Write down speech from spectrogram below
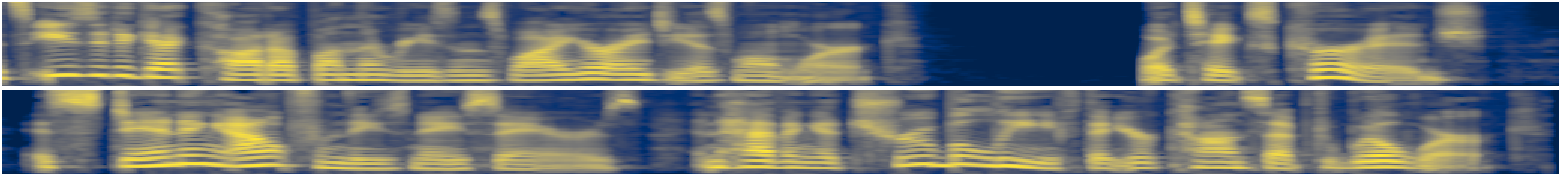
It's easy to get caught up on the reasons why your ideas won't work. What takes courage is standing out from these naysayers and having a true belief that your concept will work.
